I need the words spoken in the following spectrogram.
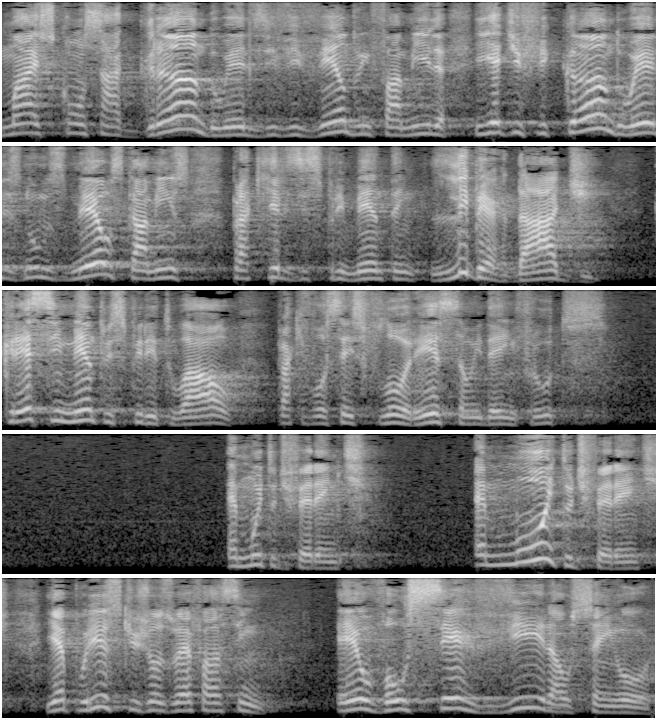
mas consagrando eles e vivendo em família e edificando eles nos meus caminhos, para que eles experimentem liberdade, crescimento espiritual, para que vocês floresçam e deem frutos. É muito diferente. É muito diferente. E é por isso que Josué fala assim: eu vou servir ao Senhor.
